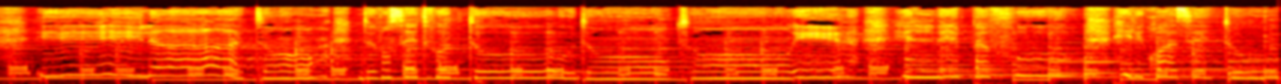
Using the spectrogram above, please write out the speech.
Il attend devant cette photo d'antan. Il, il n'est pas fou, il y croit c'est tout.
